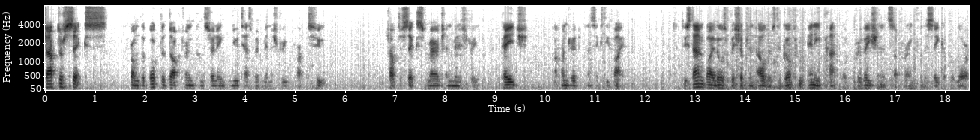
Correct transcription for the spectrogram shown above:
Chapter 6 from the book The Doctrine Concerning New Testament Ministry, Part 2. Chapter 6 Marriage and Ministry, page 165. To stand by those bishops and elders to go through any path of privation and suffering for the sake of the Lord,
